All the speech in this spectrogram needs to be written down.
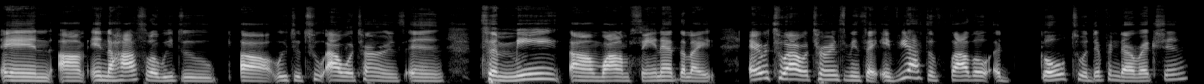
and um in the hospital we do uh we do two hour turns and to me um while i'm saying that the like every two hour turns means that if you have to follow a go to a different direction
